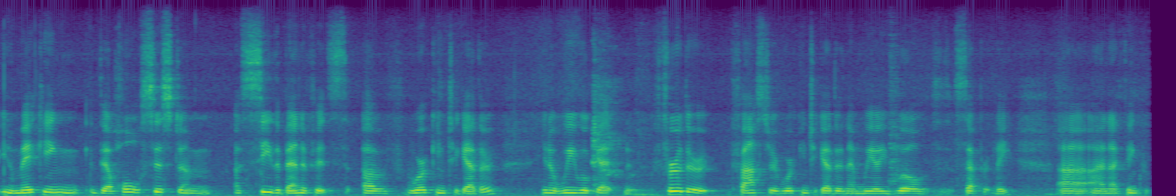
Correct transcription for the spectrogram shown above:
you know, making the whole system uh, see the benefits of working together. You know, we will get further faster working together than we will separately, uh, and I think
